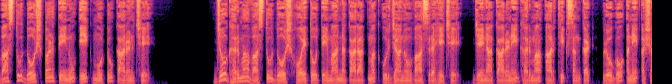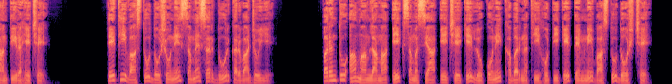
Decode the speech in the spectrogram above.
વાસ્તુ દોષ પણ તેનું એક મોટું કારણ છે. જો ઘરમાં વાસ્તુ દોષ હોય તો તેમાં નકારાત્મક ઉર્જાનો વાસ રહે છે, જેના કારણે ઘરમાં આર્થિક સંકટ, રોગો અને અશાંતિ રહે છે. તેથી વાસ્તુ દોષોને સમયસર દૂર કરવા જોઈએ. પરંતુ આ મામલામાં એક સમસ્યા એ છે કે લોકોને ખબર નથી હોતી કે તેમને વાસ્તુ દોષ છે.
